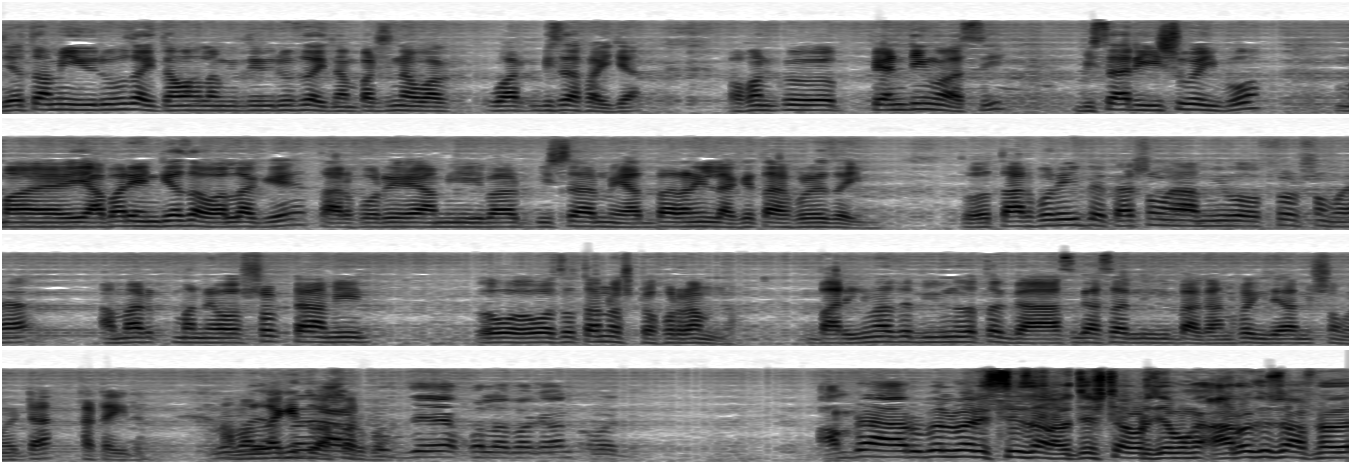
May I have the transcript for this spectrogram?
যেহেতু আমি ইউরোপ যাইতাম আসলাম কিন্তু ইউরোপ যাইতাম পারছি না ওয়ার্ক ওয়ার্ক ভিসা পাইয়া এখন পেন্টিংও আছি ভিসার ইস্যু হইব আবার ইন্ডিয়া যাওয়া লাগে তারপরে আমি এবার ভিসার মেয়াদ বাড়ানি লাগে তারপরে যাই তো তারপরে এই বেকার সময় আমি অবসর সময় আমার মানে অবসরটা আমি অযথা নষ্ট করলাম না। বাড়ির মাঝে বিভিন্ন জাতের গাছ গাছালি বাগান হয়ে আমি সময়টা কাটাই দাম আমার লাগি দোয়া করব। যে কলা বাগান আমরা রুবেল বাড়ি সে জানার চেষ্টা করছি এবং আরও কিছু আপনারা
